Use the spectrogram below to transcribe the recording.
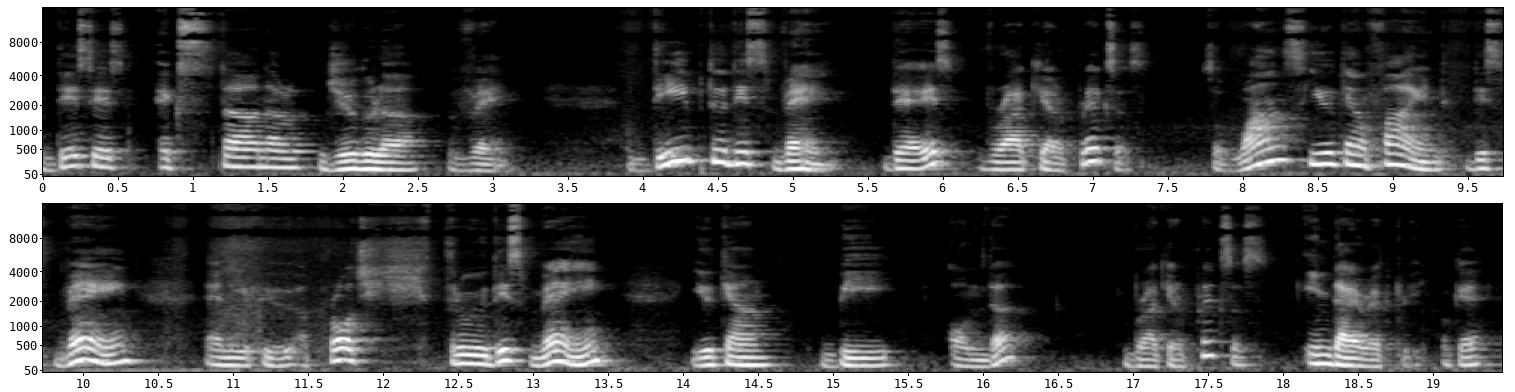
This is external jugular vein. Deep to this vein, there is brachial plexus. So once you can find this vein, and if you approach through this vein, you can be on the brachial plexus indirectly, okay?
